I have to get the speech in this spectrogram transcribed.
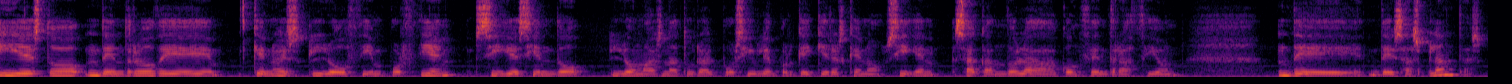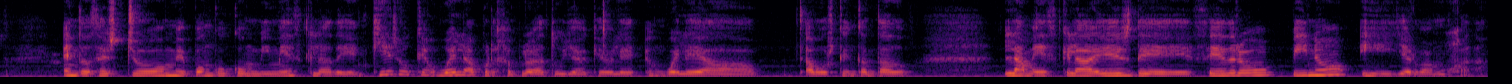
Y esto dentro de que no es lo 100%, sigue siendo lo más natural posible porque quieras que no, siguen sacando la concentración de, esas plantas. Entonces yo me pongo con mi mezcla de quiero que huela, por ejemplo la tuya, que huele, huele a, a bosque encantado. la mezcla es de cedro, pino y hierba mojada.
